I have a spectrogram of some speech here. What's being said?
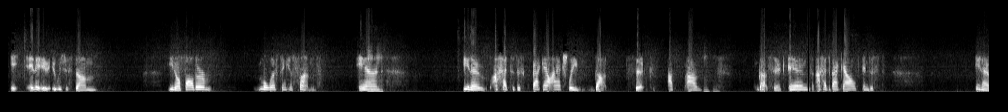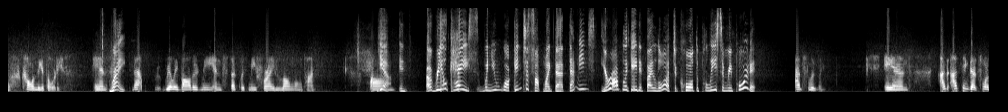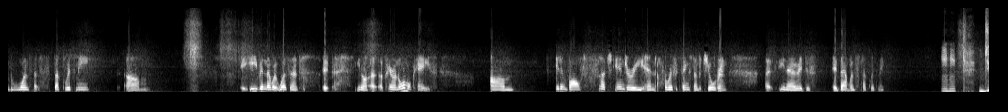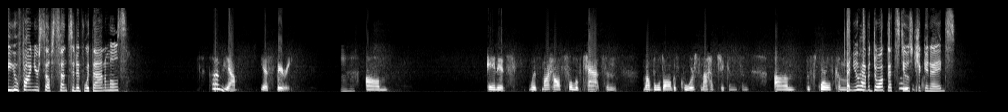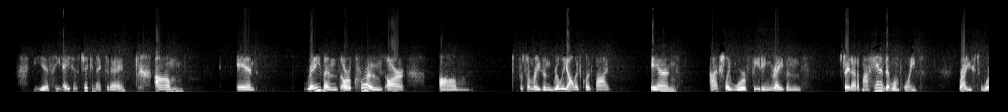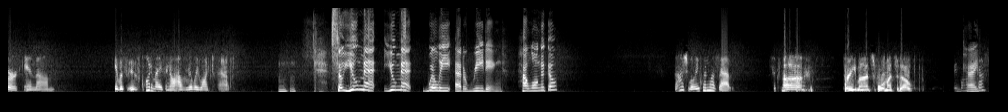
it, and it, it was just um, you know, a father molesting his sons, and you know, I had to just back out. I actually got sick. I, I Mm-hmm. got sick, and I had to back out and just, you know, calling the authorities. And Right. that really bothered me and stuck with me for a long, long time. Um, yeah. It, a real case, when you walk into something like that, that means you're obligated by law to call the police and report it. Absolutely. And I, I think that's one of the ones that stuck with me. Um, even though it wasn't, it, you know, a, a paranormal case, um, it involved such injury and horrific things done to children. Uh, you know, it just it, that one stuck with me. Hmm Do you find yourself sensitive with animals? Oh yeah, yes, very. Mhm. Um, and it's with my house full of cats and my bulldog, of course, and I have chickens and um, the squirrels come. And you have a dog that steals chicken eggs? Yes, he ate his chicken egg today. Um, And ravens or crows are, um, for some reason, really always close by. And I actually were feeding ravens straight out of my hand at one point where I used to work, and um, it was it was quite amazing. I, I really liked that. hmm So you met you met Willie at a reading. How long ago? Gosh, Willie, when was that? Six months Uh, ago? three months, four months ago. Three, four okay.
